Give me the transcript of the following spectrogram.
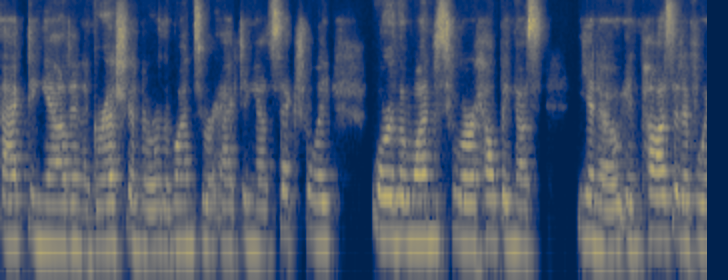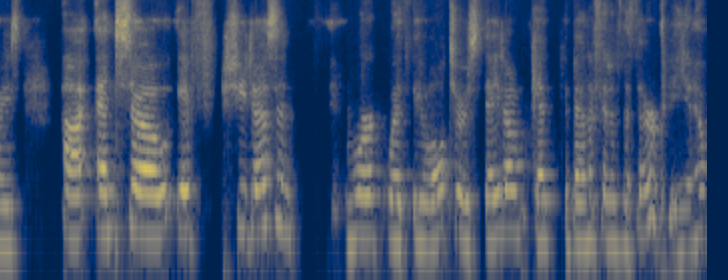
acting out in aggression, or the ones who are acting out sexually, or the ones who are helping us, you know, in positive ways. Uh, and so, if she doesn't work with the alters, they don't get the benefit of the therapy, you know?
